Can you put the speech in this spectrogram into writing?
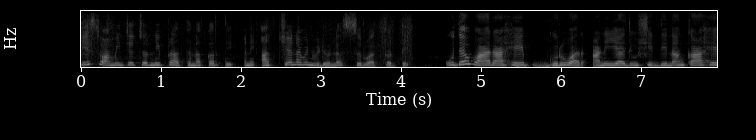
ही स्वामींच्या चरणी प्रार्थना करते आणि आजच्या नवीन व्हिडिओला सुरुवात करते. उद्या वार आहे गुरुवार आणि या दिवशी दिनांक आहे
